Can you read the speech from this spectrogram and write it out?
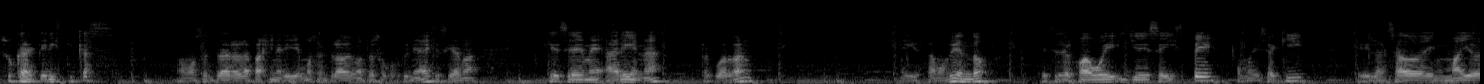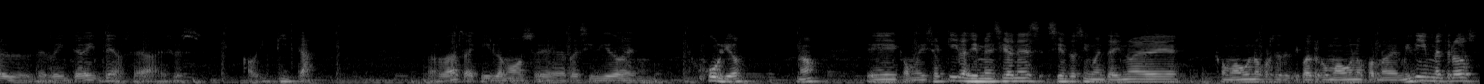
sus características. Vamos a entrar a la página que ya hemos entrado en otras oportunidades que se llama GSM Arena. ¿Recuerdan? Ahí estamos viendo. Este es el Huawei Y6P, como dice aquí. Eh, lanzado en mayo del, 2020, o sea, eso es ahorita, ¿verdad? Aquí lo hemos eh, recibido en, julio, ¿no? Eh, como dice aquí, las dimensiones 159,1 por 74,1 por 9 milímetros,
